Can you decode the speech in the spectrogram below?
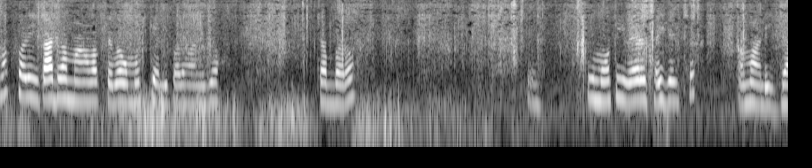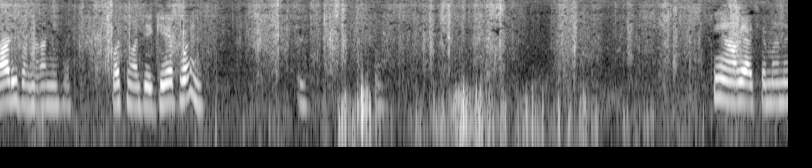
મગફળી કાઢવામાં આ વખતે બહુ મુશ્કેલી પડવાની જો. ચબ્બરો એ મોટી વેલ થઈ ગઈ છે. અમારી જાળી પણ નાની હોય. વચમાં જે ગેપ હોય ને ક્યાં આવ્યા છે મને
